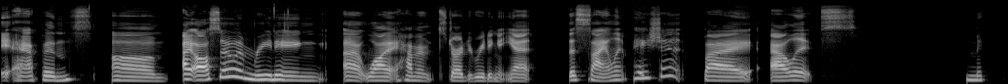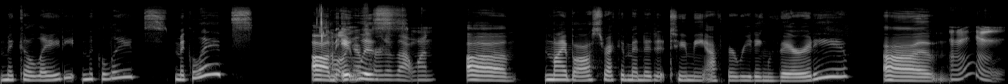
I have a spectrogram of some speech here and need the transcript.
it happens. Um I also am reading uh well I haven't started reading it yet. The Silent Patient by Alex Michelade Michelades Michelades. I Um it I've was heard of that one. um my boss recommended it to me after reading Verity. Um Mm.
